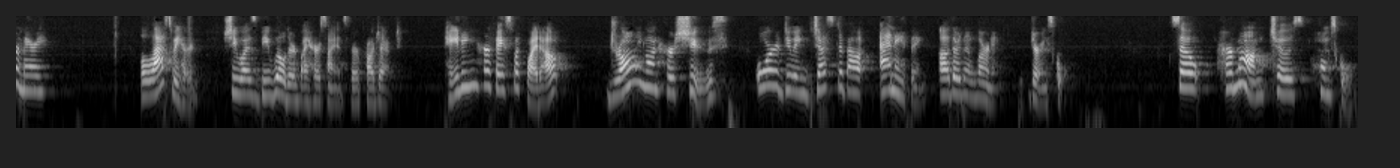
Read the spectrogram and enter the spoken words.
Remember Mary? Last we heard, she was bewildered by her science fair project, painting her face with whiteout, drawing on her shoes, or doing just about anything other than learning during school. So her mom chose homeschool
